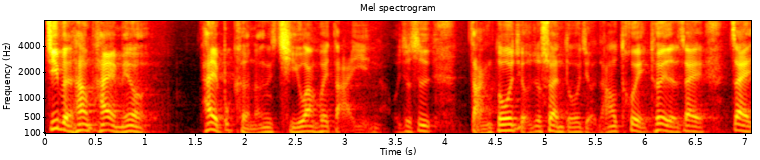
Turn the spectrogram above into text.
基本上他也没有。他也不可能期望会打赢，我就是挡多久就算多久，然后退退了再再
